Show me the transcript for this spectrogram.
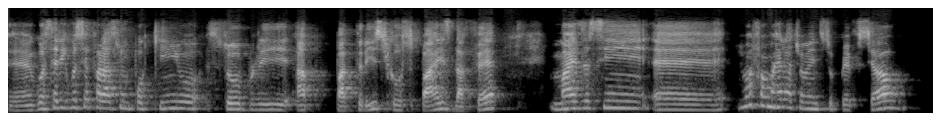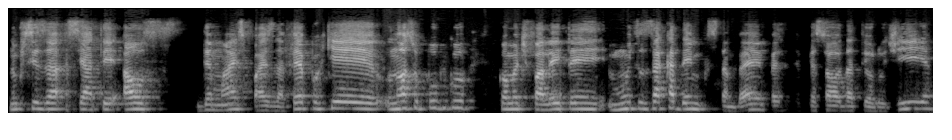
é, gostaria que você falasse um pouquinho sobre a patrística, os pais da fé, mas assim, é, de uma forma relativamente superficial, não precisa se ater aos demais pais da fé, porque o nosso público, como eu te falei, tem muitos acadêmicos também, pessoal da teologia,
